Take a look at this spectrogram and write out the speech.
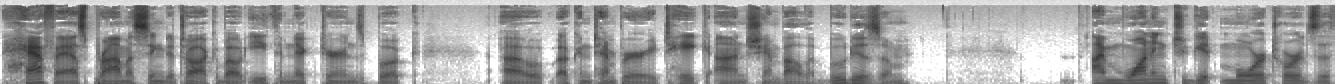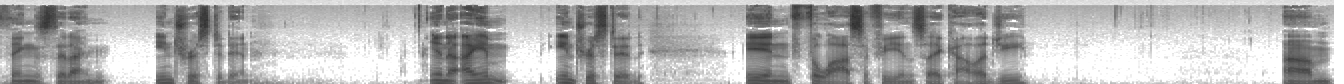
half ass promising to talk about Ethan Nichtern's book, uh, A Contemporary Take on Shambhala Buddhism, I'm wanting to get more towards the things that I'm interested in. And I am interested in philosophy and psychology. Um,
